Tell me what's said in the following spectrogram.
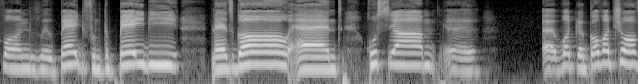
von Little Baby, von The Baby, let's go, and Russia, äh, äh, Wodka Gorbatschow,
